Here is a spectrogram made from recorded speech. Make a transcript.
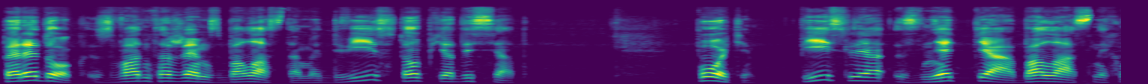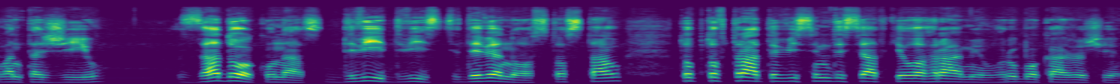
Передок з вантажем з баластами 2150. Потім, після зняття баласних вантажів, задок у нас 2290 став, тобто втратив 80 кг, грубо кажучи.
